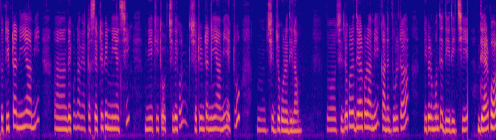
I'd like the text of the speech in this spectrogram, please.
তো টিপটা নিয়ে আমি দেখুন আমি একটা সেফটি পিন নিয়েছি। নিয়ে কী করছি দেখুন, সেফটি পিনটা নিয়ে আমি একটু ছিদ্র করে দিলাম। তো ছিদ্র করে দেওয়ার পর আমি কানের দুলটা টিপের মধ্যে দিয়ে দিচ্ছি। দেওয়ার পর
